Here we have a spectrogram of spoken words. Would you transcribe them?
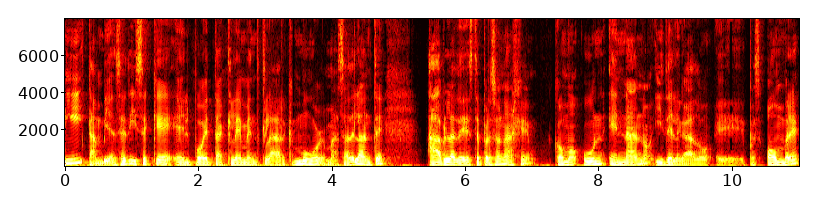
Y también se dice que el poeta Clement Clark Moore, más adelante, habla de este personaje como un enano y delgado eh, pues hombre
